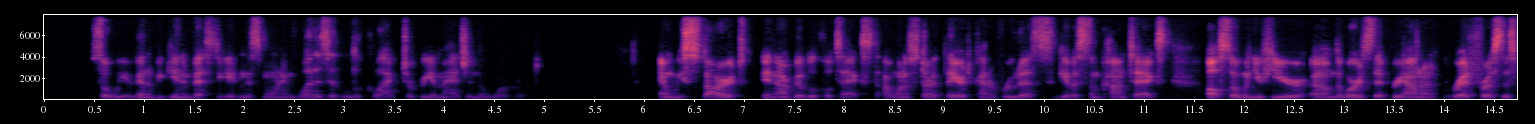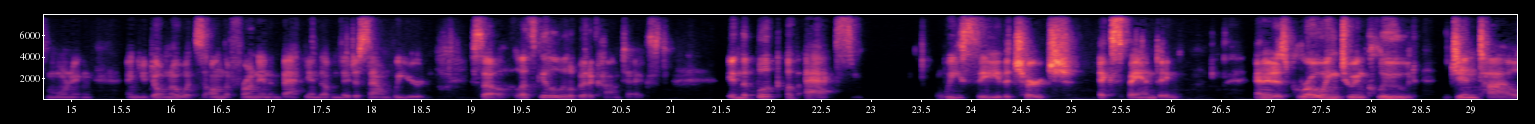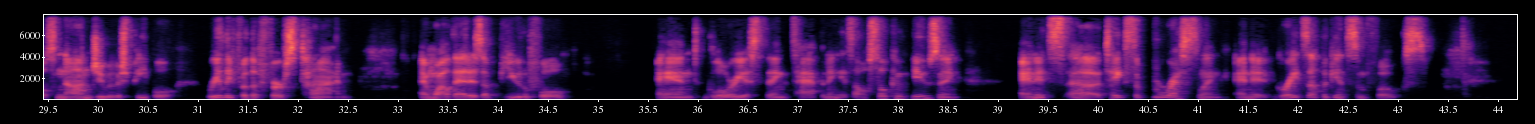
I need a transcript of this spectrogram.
So we are going to begin investigating this morning. What does it look like to reimagine the world? And we start in our biblical text. I want to start there to kind of root us, give us some context also when you hear um, the words that Brianna read for us this morning and you don't know what's on the front end and back end of them, they just sound weird. So let's get a little bit of context. In the book of Acts, we see the church expanding and it is growing to include Gentiles, non Jewish people, really for the first time. And while that is a beautiful and glorious thing that's happening, it's also confusing and it's uh, takes some wrestling and it grates up against some folks.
